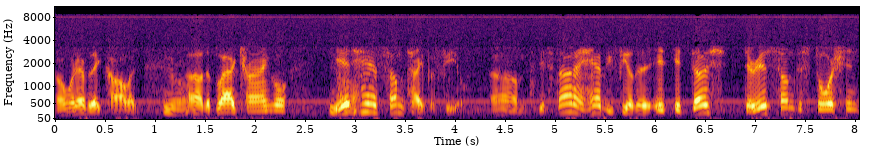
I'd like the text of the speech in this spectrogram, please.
or whatever they call it, Yeah. uh, the black triangle, yeah. it has some type of field. Um, it's not a heavy field. It, it does. There is some distortion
